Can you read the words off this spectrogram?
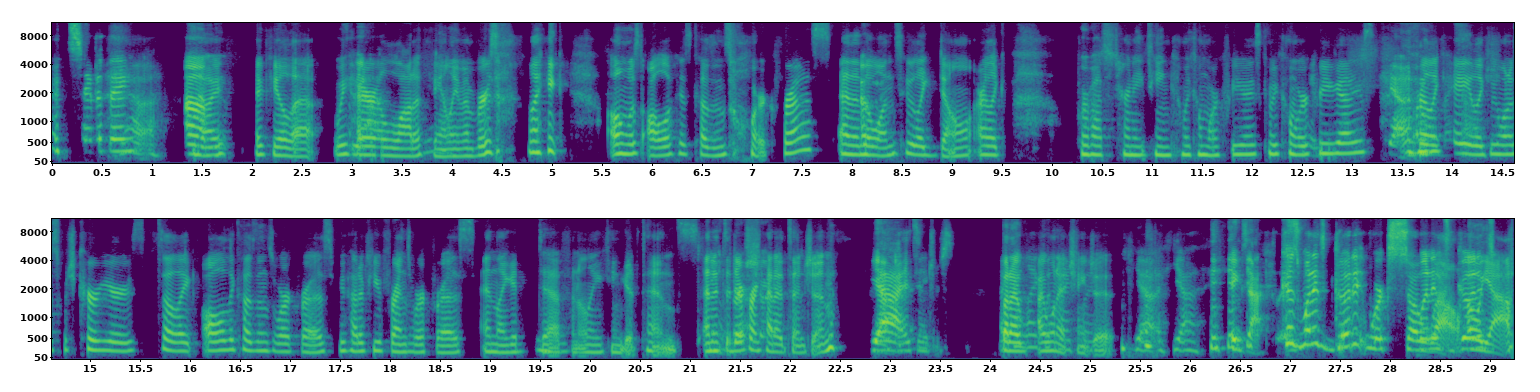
tense type of thing Yeah. no, um I, I feel that we hire yeah. a lot of Yeah. family members like almost all of his cousins work for us. And then the ones who like don't are like, we're about to turn 18. Can we come work for you guys? Can we come work for you guys? Yeah. we're like, my hey, like we want to switch careers. So like all the cousins work for us. We've had a few friends work for us, and like it Mhm. definitely can get tense. And it's a different sure. kind of tension. Yeah, Yeah, it's think- interesting. But I, feel like I want to change twin- it. Yeah, yeah. exactly. Because when it's good, it works so when well. it's good, Oh, it's yeah.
